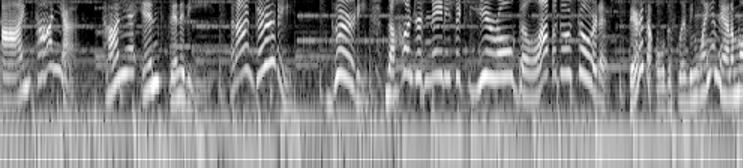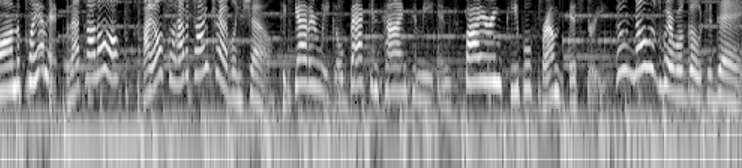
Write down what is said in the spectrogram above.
Hello, I'm Tonya. Tonya Infinity. And I'm Gertie. Gertie, the 186 year old Galapagos tortoise. They're the oldest living land animal on the planet. But that's not all. I also have a time traveling show. Together, we go back in time to meet inspiring people from history. Who knows where we'll go today?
